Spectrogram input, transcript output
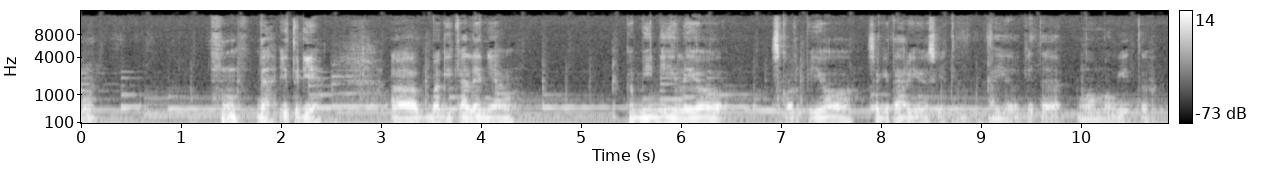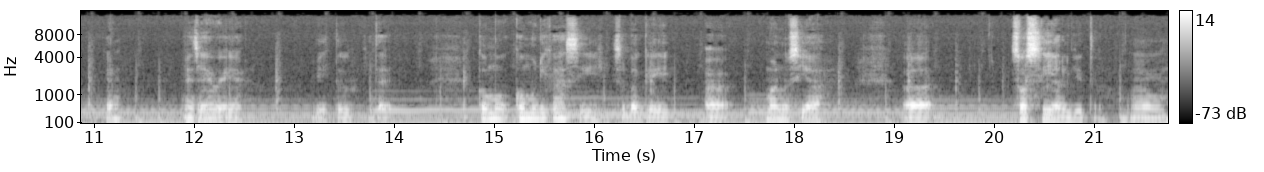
Hmm. Dah itu dia. Uh, bagi kalian yang Gemini, Leo, Scorpio, Sagittarius gitu. Ayo kita ngomong gitu, kan? Yang cewek ya, gitu. Kita komu komunikasi sebagai uh, manusia uh, sosial gitu. Um,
